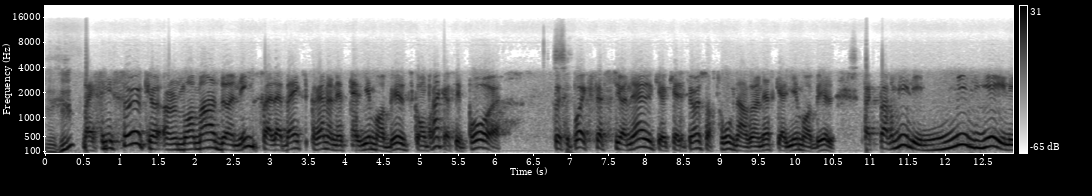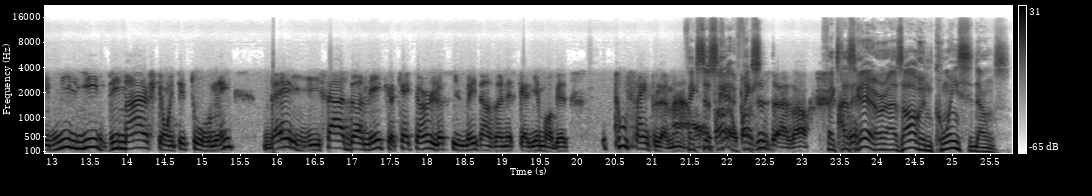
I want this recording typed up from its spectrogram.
Ben, c'est sûr qu'à un moment donné, il fallait bien qu'ils prennent un escalier mobile. Tu comprends que c'est pas, euh, c'est pas exceptionnel que quelqu'un se retrouve dans un escalier mobile. Fait que parmi les milliers et les milliers d'images qui ont été tournées, ben, ça a donné que quelqu'un l'a filmé dans un escalier mobile. Tout simplement. Fait que ce on serait- parle, on juste de hasard. Fait que ça Après, serait un hasard, une coïncidence.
